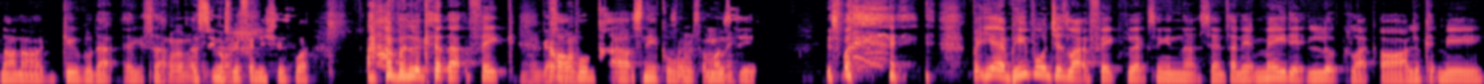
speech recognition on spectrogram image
No, no. Google that ASAP. Oh as soon as we finish this one, have a look at that fake cardboard cutout sneaker Save wall. me some You will money. It's fine. but yeah, people just like fake flexing in that sense, and it made it look like, ah, look at me,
